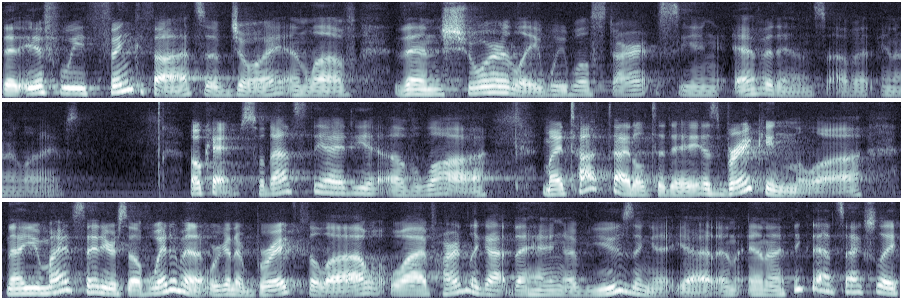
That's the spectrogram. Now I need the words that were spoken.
That if we think thoughts of joy and love, then surely we will start seeing evidence of it in our lives. Okay, so that's the idea of law. My talk title today is Breaking the Law. Now, you might say to yourself, wait a minute, we're going to break the law. Well, I've hardly got the hang of using it yet. And, and I think that's actually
